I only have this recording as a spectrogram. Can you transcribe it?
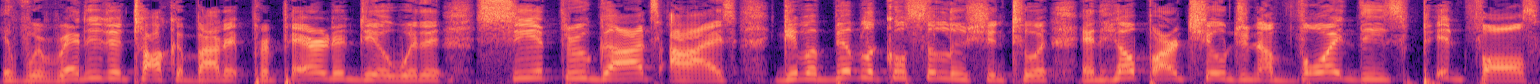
If we're ready to talk about it, prepare to deal with it, see it through God's eyes, give a biblical solution to it, and help our children avoid these pitfalls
